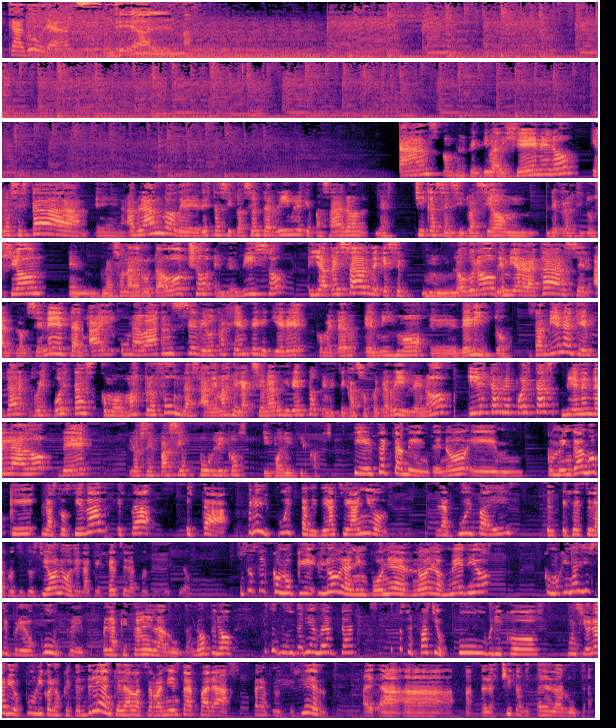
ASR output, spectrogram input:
Pecadoras. De alma. trans con perspectiva de género, que nos está eh, hablando de, de esta situación terrible que pasaron las chicas en situación de prostitución en la zona de Ruta 8, en Del Viso, y a pesar de que se mm, logró enviar a la cárcel al proxeneta, hay un avance de otra gente que quiere cometer el mismo eh, delito. También hay que dar respuestas como más profundas, además del accionar directo, que en este caso fue terrible, ¿no? Y estas respuestas vienen del lado de los espacios públicos y políticos. Sí, exactamente, ¿no? Eh, convengamos que la sociedad está, está predispuesta desde hace años, la culpa es del que ejerce la prostitución o de la que ejerce la prostitución. Entonces como que logran imponer, ¿no? En los medios, como que nadie se preocupe por las que están en la ruta, ¿no? Pero yo te preguntaría, Marta, estos espacios públicos, funcionarios públicos, los que tendrían que dar las herramientas para, para proteger a, las chicas que están en la ruta.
